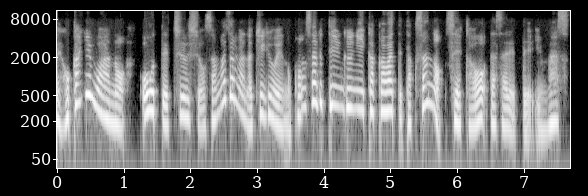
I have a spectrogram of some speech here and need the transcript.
い。他にもあの、大手中小様々な企業へのコンサルティングに関わってたくさんの成果を出されています。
